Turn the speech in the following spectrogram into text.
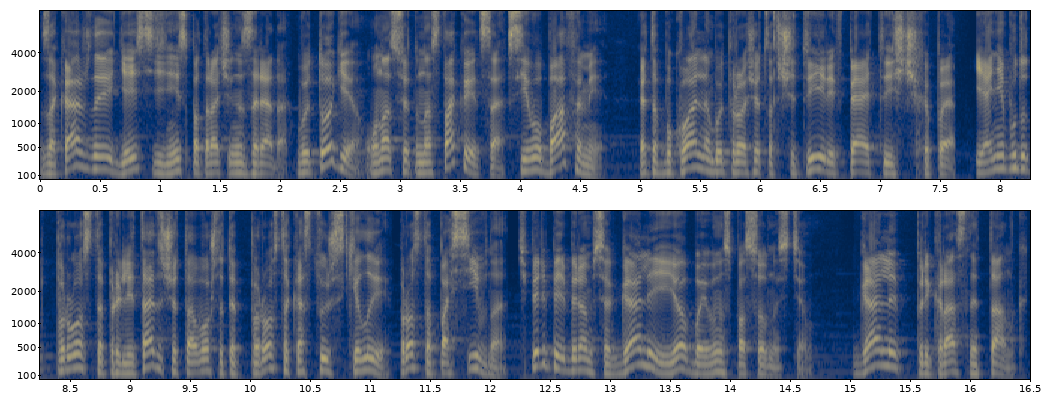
за каждые 10 единиц потраченных заряда. В итоге у нас все это настакается с его бафами, это буквально будет превращаться в 4-5 тысяч хп. И они будут просто прилетать за счет того, что ты просто кастуешь скиллы, просто пассивно. Теперь переберемся к Гали и ее боевым способностям. Гали прекрасный танк,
